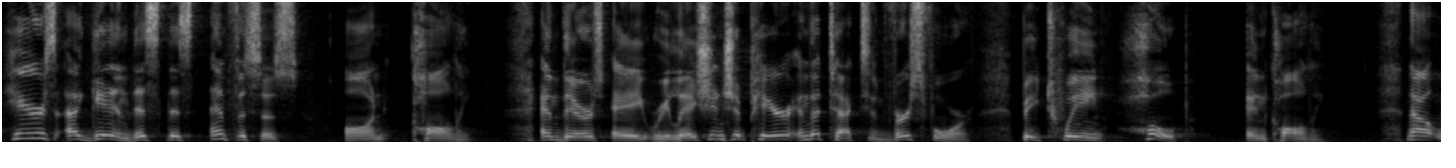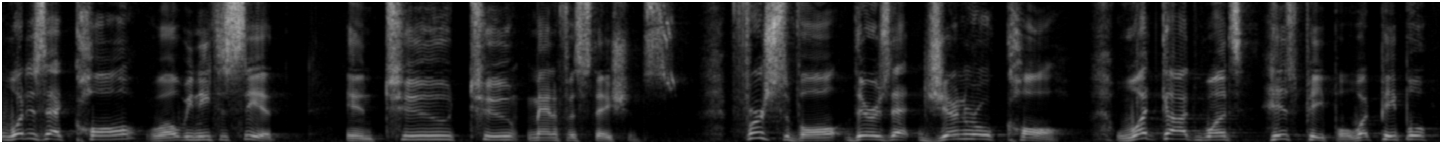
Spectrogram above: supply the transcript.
here's again this, this emphasis on calling. And there's a relationship here in the text in verse 4 between hope and calling. Now, what is that call? Well, we need to see it in two, two manifestations. First of all, there's that general call. What God wants His people, what people,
